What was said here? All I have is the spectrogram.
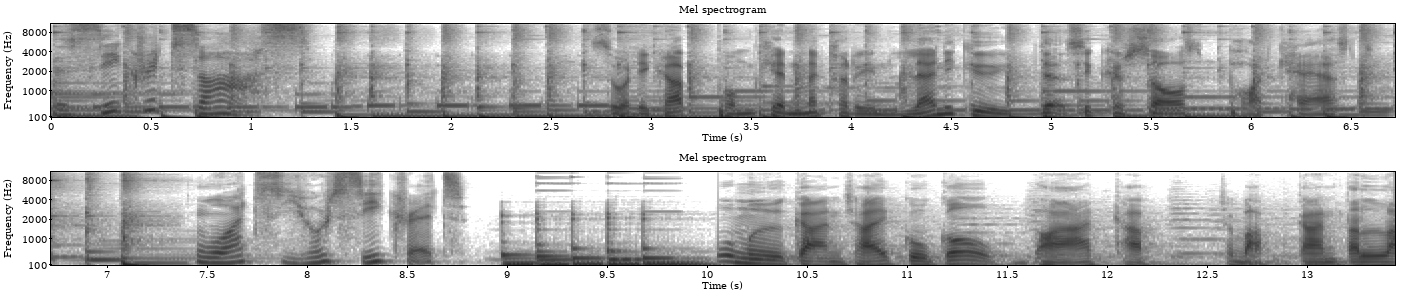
The secret sauce. สวัสดีครับ ผมเคนนักครินทร์และนี่คือ The Secret Sauce Podcast What's your secret? คู่มือการใช้ Google Bard ครับ ฉบับการตล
